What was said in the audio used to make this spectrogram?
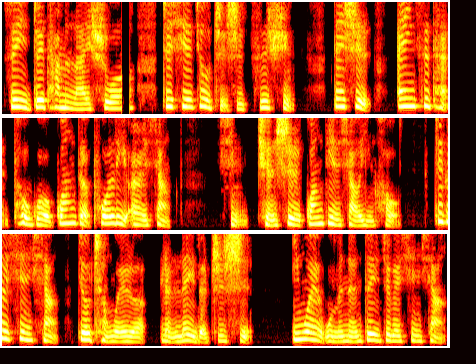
所以对他们来说，这些就只是资讯。但是爱因斯坦透过光的波粒二象性诠释光电效应后，这个现象就成为了人类的知识，因为我们能对这个现象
